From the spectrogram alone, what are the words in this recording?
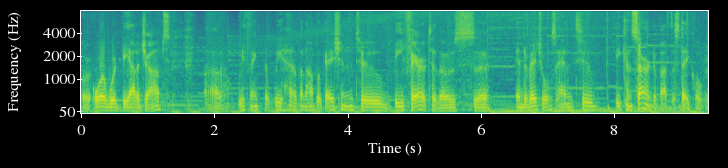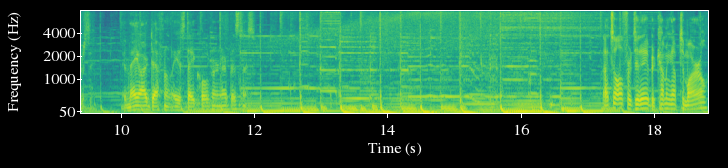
or, or, would be out of jobs. Uh, we think that we have an obligation to be fair to those uh, individuals and to be concerned about the stakeholders. And they are definitely a stakeholder in our business. That's all for today, but coming up tomorrow,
